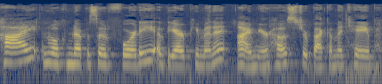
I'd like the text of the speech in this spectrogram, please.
Hi, and welcome to episode 40 of the ERP Minute. I'm your host, Rebecca McCabe.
